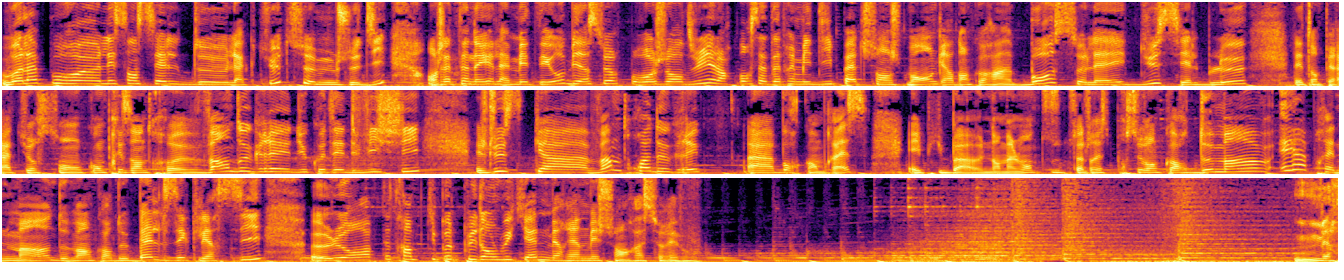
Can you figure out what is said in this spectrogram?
Voilà pour euh, l'essentiel de l'actu de ce jeudi. On jette un œil à la météo, bien sûr, pour aujourd'hui. Alors pour cet après-midi, pas de changement. On garde encore un beau soleil, du ciel bleu. Les températures sont comprises entre 20 degrés du côté de Vichy jusqu'à 23 degrés à Bourg-en-Bresse. Et puis, bah, normalement, tout ça devrait se poursuivre encore demain et après-demain. Demain, encore de belles éclaircies. Euh, il y aura peut-être un petit peu de pluie dans le week-end, mais rien de méchant, rassurez-vous. Merci.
